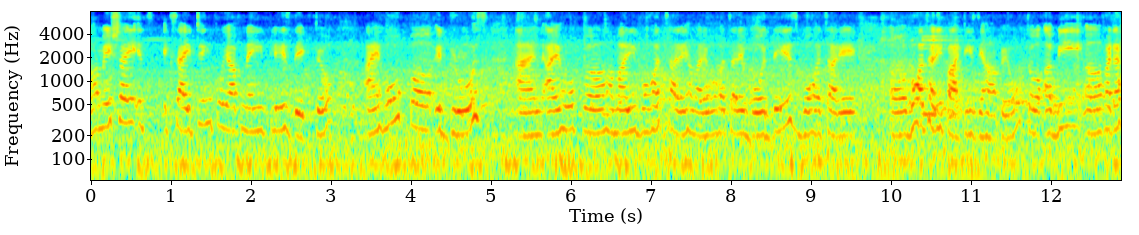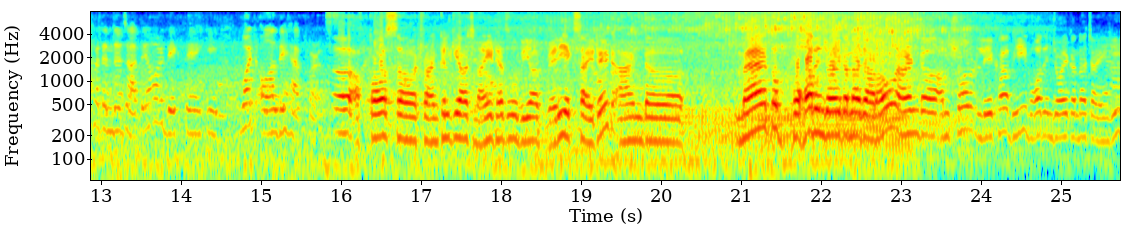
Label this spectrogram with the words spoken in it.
हमेशा ही इट्स एक्साइटिंग कोई आप नई प्लेस देखते हो I hope it grows and I hope हमारी बहुत सारे हमारे बहुत सारे बर्थडेज बहुत सारे uh, बहुत सारी पार्टीज़ यहाँ पे हो तो अभी uh, फटाफट अंदर जाते हैं और देखते हैं कि what all they have for us of course Tranquil की आज नाइट है तो we are very excited and मैं तो बहुत इन्जॉय करना चाह रहा हूँ एंड आई एम श्योर लेखा भी बहुत इन्जॉय करना चाहेंगी.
